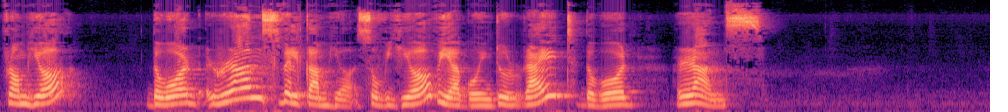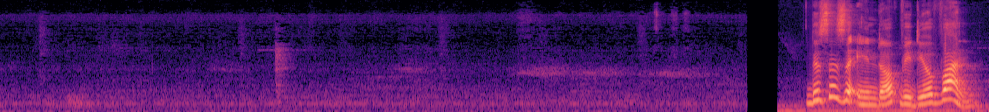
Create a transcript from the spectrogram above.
From here, the word runs will come here. So we, here we are going to write the word runs. This is the end of video 1.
